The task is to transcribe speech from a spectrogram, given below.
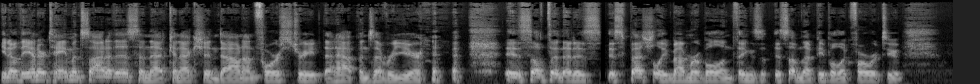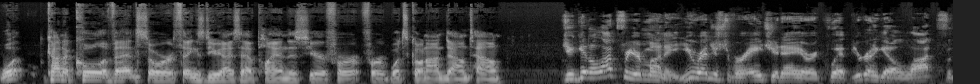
You know, the entertainment side of this and that connection down on Fourth Street that happens every year is something that is especially memorable and things is something that people look forward to. What kind of cool events or things do you guys have planned this year for for what's going on downtown? You get a lot for your money. You register for HNA or Equip, you're going to get a lot for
